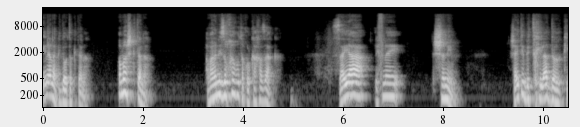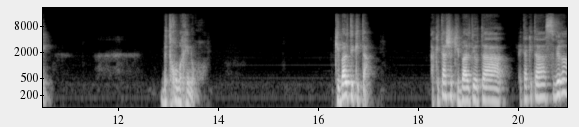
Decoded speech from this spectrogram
הנה אנקדוטה קטנה, ממש קטנה, אבל אני זוכר אותה כל כך חזק. זה היה לפני שנים, שהייתי בתחילת דרכי בתחום החינוך. קיבלתי כיתה. הכיתה שקיבלתי אותה הייתה כיתה סבירה,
